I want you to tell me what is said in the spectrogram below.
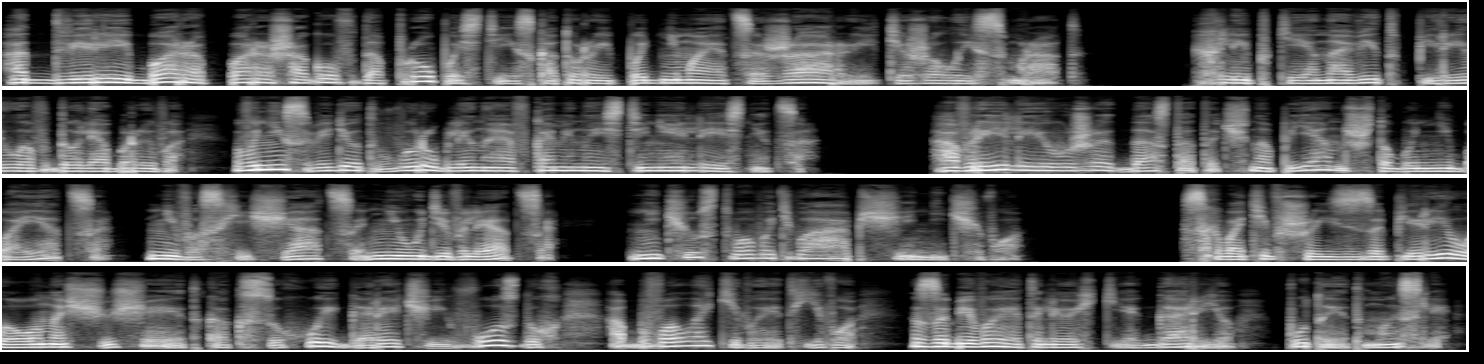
От дверей бара пара шагов до пропасти, из которой поднимается жар и тяжелый смрад. Хлипкие на вид перила вдоль обрыва, вниз ведет вырубленная в каменной стене лестница — Аврелий уже достаточно пьян, чтобы не бояться, не восхищаться, не удивляться, не чувствовать вообще ничего. Схватившись за перила, он ощущает, как сухой горячий воздух обволакивает его, забивает легкие гарью, путает мысли.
